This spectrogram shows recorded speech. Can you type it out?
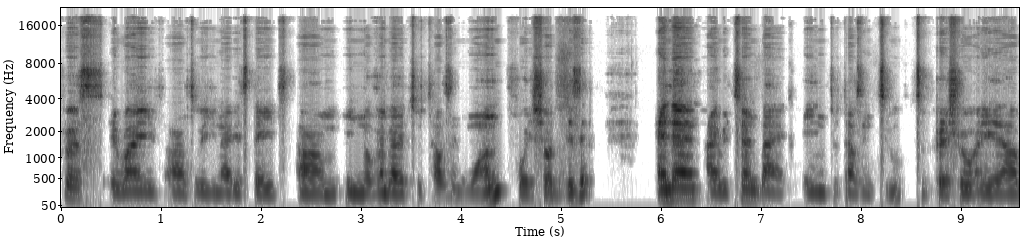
first arrived uh, to the United States um, in November 2001 for a short visit. And then I returned back in 2002 to pursue a, uh,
